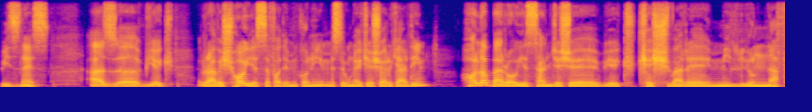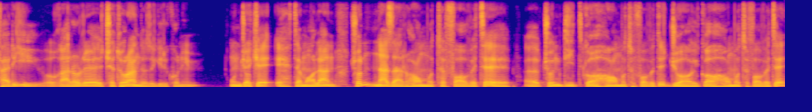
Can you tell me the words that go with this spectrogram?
business از یک روش های استفاده می کنیم مثل اونایی که اشاره کردیم حالا برای سنجش یک کشور میلیون نفری قرار چطور اندازه گیری کنیم؟ اونجا که احتمالا چون نظرها متفاوته چون دیدگاه ها متفاوته جایگاه ها متفاوته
